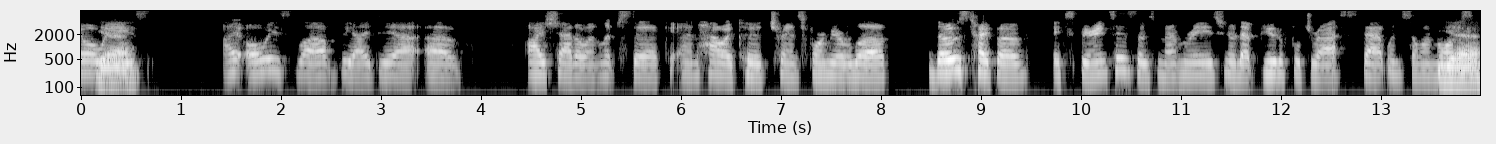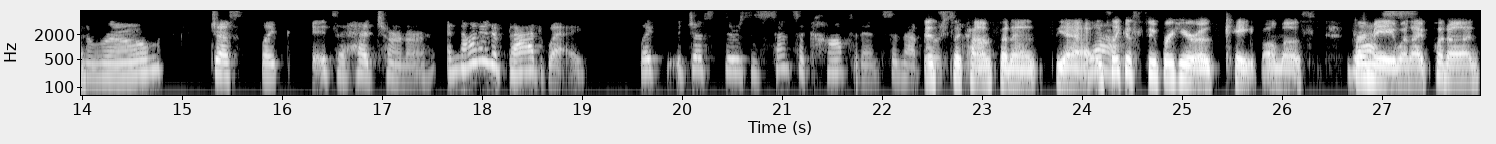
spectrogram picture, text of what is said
always, yeah. I always love the idea of eyeshadow and lipstick and how it could transform your look. Those type of experiences, those memories, you know, that beautiful dress that when someone walks yeah. in the room, just like it's a head turner and not in a bad way like it just there's a sense of confidence in that person. it's the confidence yeah. yeah. it's like a superhero's cape almost for yes. me when i put on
